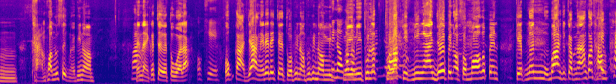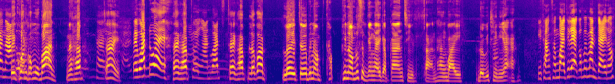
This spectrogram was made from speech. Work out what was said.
อืมถามความรู้สึกหน่อยพี่น้อง ว่าไหนๆก็เจอตัวละ โอเค โอกาสยากในได้ได้เจอตัวพี่น้องเพื่อพี่น้องมีพี่น้องก็มีแบบมีธุรธุรกิจมีงานเยอะเป็นอสมก็เป็นเก็บเงินหมู่บ้านเกี่ยวกับน้ำก็ทำเก็บค่าน้ำเป็นคนด้วยของหมู่บ้านนะครับ ใช่ ใช่ไปวัดด้วย ใช่ครับ ช่วยงานวัด ใช่ครับ แล้วก็เลยเจอพี่น้องทับพี่น้องรู้สึกยังไงกับการฉีดสารทางใบ โดยวิธีนี้อะ อีกทางทั้งใบที่แรกก็ไม่มั่นใจเนาะ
